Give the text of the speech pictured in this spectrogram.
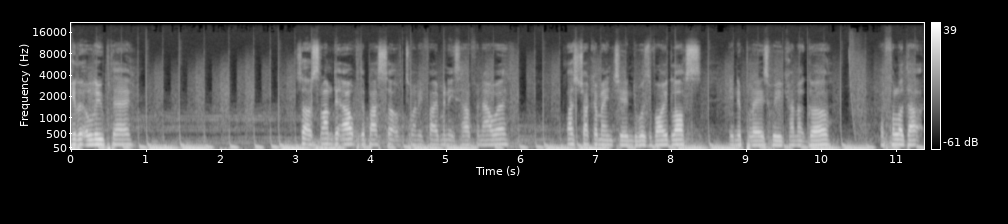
Cheeky little loop there. So I've slammed it out for the past sort of 25 minutes, half an hour. Last track I mentioned was Void Loss, In a Place Where You Cannot Go. I followed that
